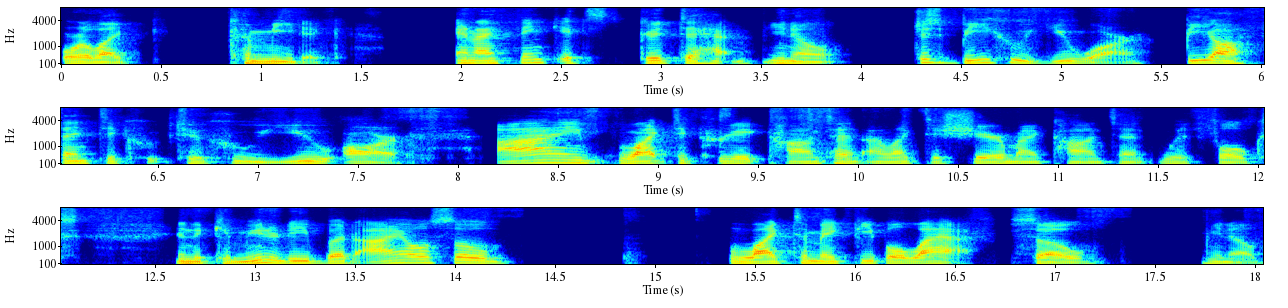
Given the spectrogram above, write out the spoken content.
or like comedic. And I think it's good to have, you know, just be who you are, be authentic to who you are. I like to create content. I like to share my content with folks in the community, but I also like to make people laugh. So, you know,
